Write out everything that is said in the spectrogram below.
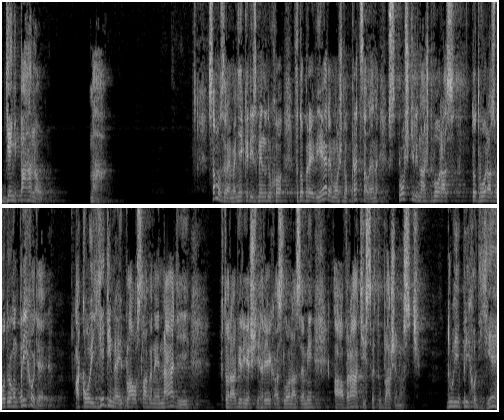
deň pánov má. Samozrejme, niekedy sme jednoducho v dobrej viere možno predsa len sploštili náš dôraz do dôrazu o druhom príchode, ako o jedinej blahoslavenej nádeji, ktorá vyrieši hriech a zlo na zemi a vráti svetu blaženosť. Druhý príchod je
